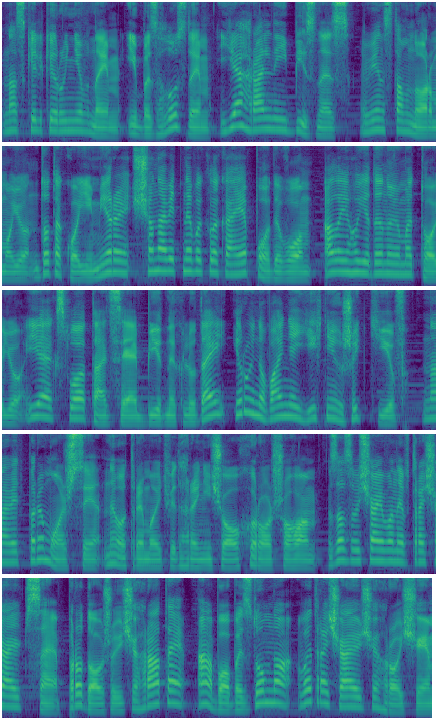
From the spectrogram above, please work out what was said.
Наскільки руйнівним і безглуздим є гральний бізнес. Він став нормою до такої міри, що навіть не викликає подиву, але його єдиною метою є експлуатація бідних людей і руйнування їхніх життів. Навіть переможці не отримують від гри нічого хорошого. Зазвичай вони втрачають все, продовжуючи грати або бездумно витрачаючи гроші.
